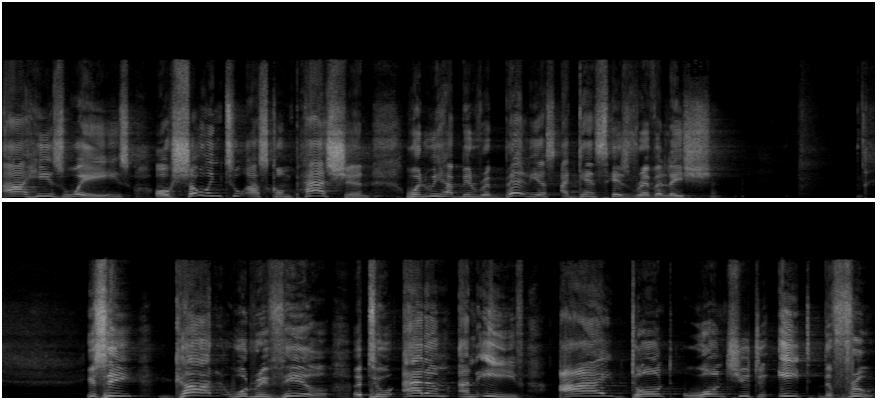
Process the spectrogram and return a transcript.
are His ways of showing to us compassion when we have been rebellious against His revelation. You see, God would reveal uh, to Adam and Eve, I don't want you to eat the fruit.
